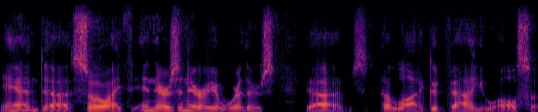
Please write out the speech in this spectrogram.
And uh, so I, th- and there's an area where there's uh, a lot of good value also.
